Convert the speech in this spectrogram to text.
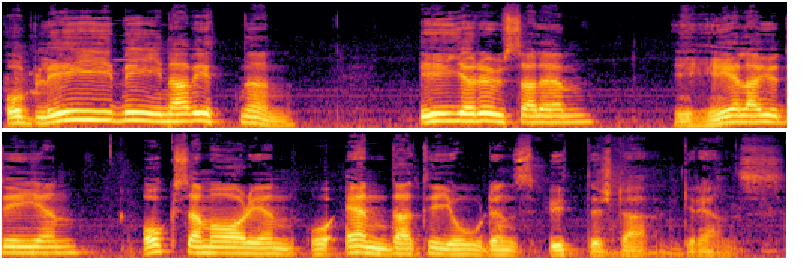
och bli mina vittnen i Jerusalem, i hela Judeen och Samarien och ända till jordens yttersta gräns.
